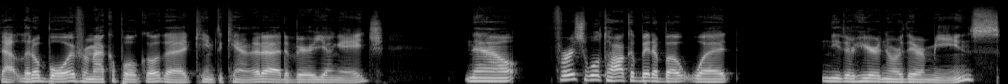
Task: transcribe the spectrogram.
that little boy from Acapulco that came to Canada at a very young age. Now, first, we'll talk a bit about what neither here nor there means,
